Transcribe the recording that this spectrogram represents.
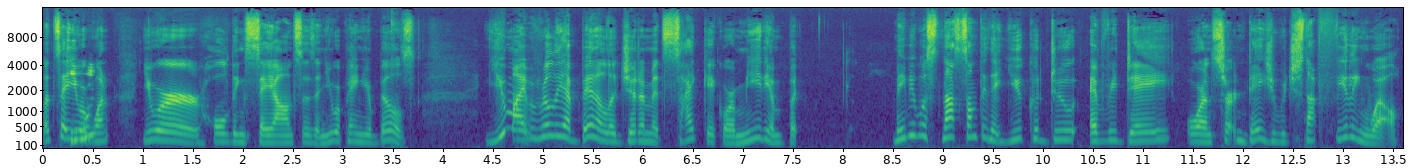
let's say you were Mhm. one you were holding seances and you were paying your bills you might really have been a legitimate psychic or medium but maybe it was not something that you could do every day or on certain days you were just not feeling well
